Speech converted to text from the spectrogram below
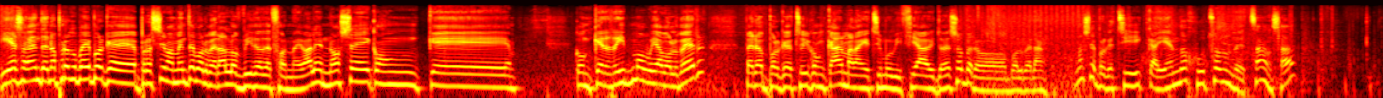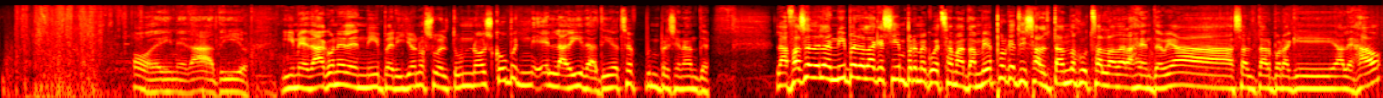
Y eso, gente, no os preocupéis porque próximamente volverán los vídeos de Fortnite, ¿vale? No sé con qué con qué ritmo voy a volver, pero porque estoy con calma y estoy muy viciado y todo eso, pero volverán. No sé, porque estoy cayendo justo donde están, ¿sabes? Joder, y me da, tío. Y me da con el sniper y yo no suelto un no-scope en la vida, tío. Esto es impresionante. La fase del sniper es la que siempre me cuesta más. También es porque estoy saltando justo al lado de la gente. Voy a saltar por aquí alejado.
